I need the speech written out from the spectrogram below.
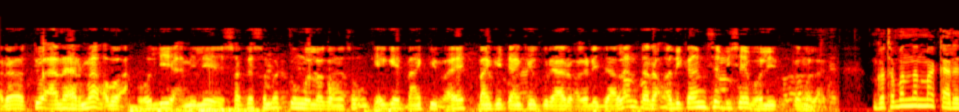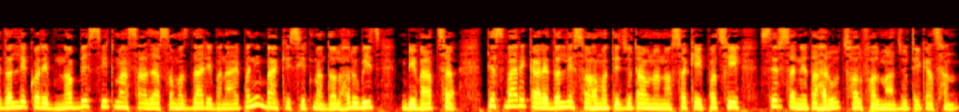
र त्यो आधारमा अब भोलि हामीले सकेसम्म टुङ्गो लगाउँछौँ। के के बाँकी भए बाँकी ट्याङ्की कुराहरू अगाडि जालान् तर अधिकांश विषय भोलि टुङ्गो लाग्छ। गठबन्धनमा कार्यदलले करिब नब्बे सीटमा साझा समझदारी बनाए पनि बाँकी सीटमा दलहरूबीच विवाद छ। त्यसबारे कार्यदलले सहमति जुटाउन नसकेपछि शीर्ष नेताहरू छलफलमा जुटेका छनृ।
